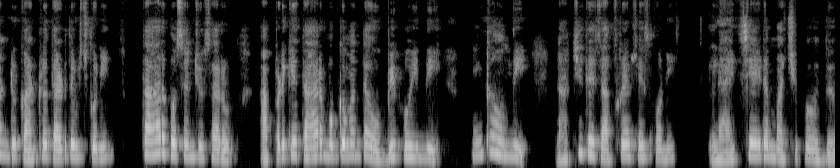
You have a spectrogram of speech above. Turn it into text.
అంటూ కంట్లో తడి తుడుచుకొని తార కోసం చూశారు. అప్పటికే తార ముఖమంతా ఉబ్బిపోయింది. ఇంకా ఉంది. నచ్చితే సబ్స్క్రైబ్ చేసుకొని లైక్ చేయడం మర్చిపోవద్దు.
